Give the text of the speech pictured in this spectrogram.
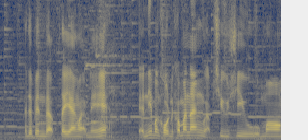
ๆ มันจะเป็นแบบเตียงแบบนี้ อันนี้บางคนเขามานั่งแบบชิลๆมอง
